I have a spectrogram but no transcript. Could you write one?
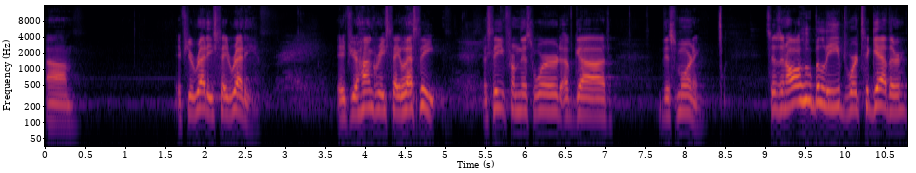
Um, if you're ready, say ready. ready. If you're hungry, say let's eat. Let's eat from this word of God this morning. It says, And all who believed were together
